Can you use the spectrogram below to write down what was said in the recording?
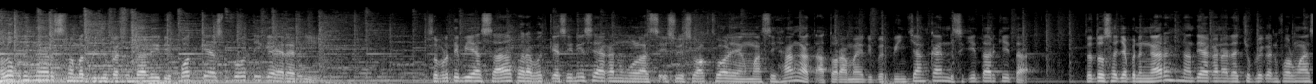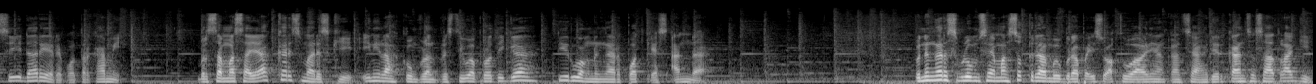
Halo pendengar, selamat berjumpa kembali di podcast Pro 3 RRI. Seperti biasa, pada podcast ini saya akan mengulas isu-isu aktual yang masih hangat atau ramai diperbincangkan di sekitar kita. Tentu saja pendengar, nanti akan ada cuplikan informasi dari reporter kami. Bersama saya, Karisma Rizky, inilah kumpulan peristiwa Pro 3 di ruang dengar podcast Anda. Pendengar, sebelum saya masuk ke dalam beberapa isu aktual yang akan saya hadirkan sesaat lagi,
